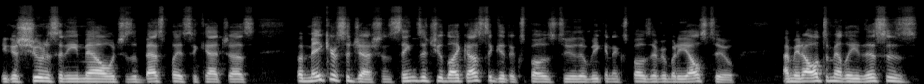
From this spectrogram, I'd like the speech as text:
You can shoot us an email, which is the best place to catch us. But make your suggestions, things that you'd like us to get exposed to, that we can expose everybody else to. I mean, ultimately, this is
